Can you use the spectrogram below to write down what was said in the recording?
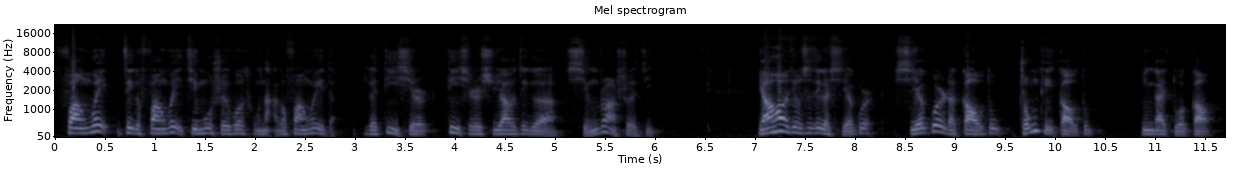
方位，这个方位金木水火土哪个方位的一个地心儿，地心儿需要这个形状设计。然后就是这个鞋柜儿，鞋柜儿的高度，总体高度应该多高？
